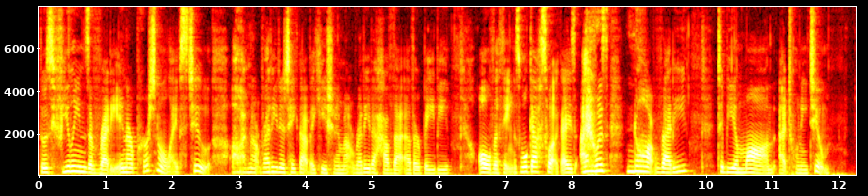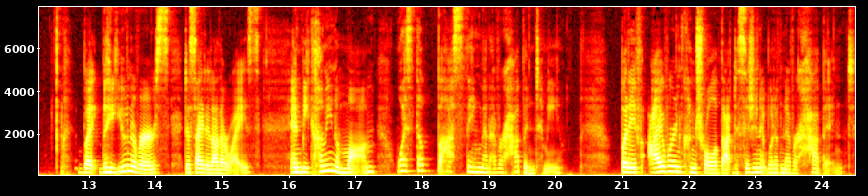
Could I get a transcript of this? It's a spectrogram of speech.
Those feelings of ready in our personal lives too. Oh, I'm not ready to take that vacation. I'm not ready to have that other baby. All the things. Well, guess what, guys? I was not ready to be a mom at 22. But the universe decided otherwise. And becoming a mom was the best thing that ever happened to me. But if I were in control of that decision, it would have never happened.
